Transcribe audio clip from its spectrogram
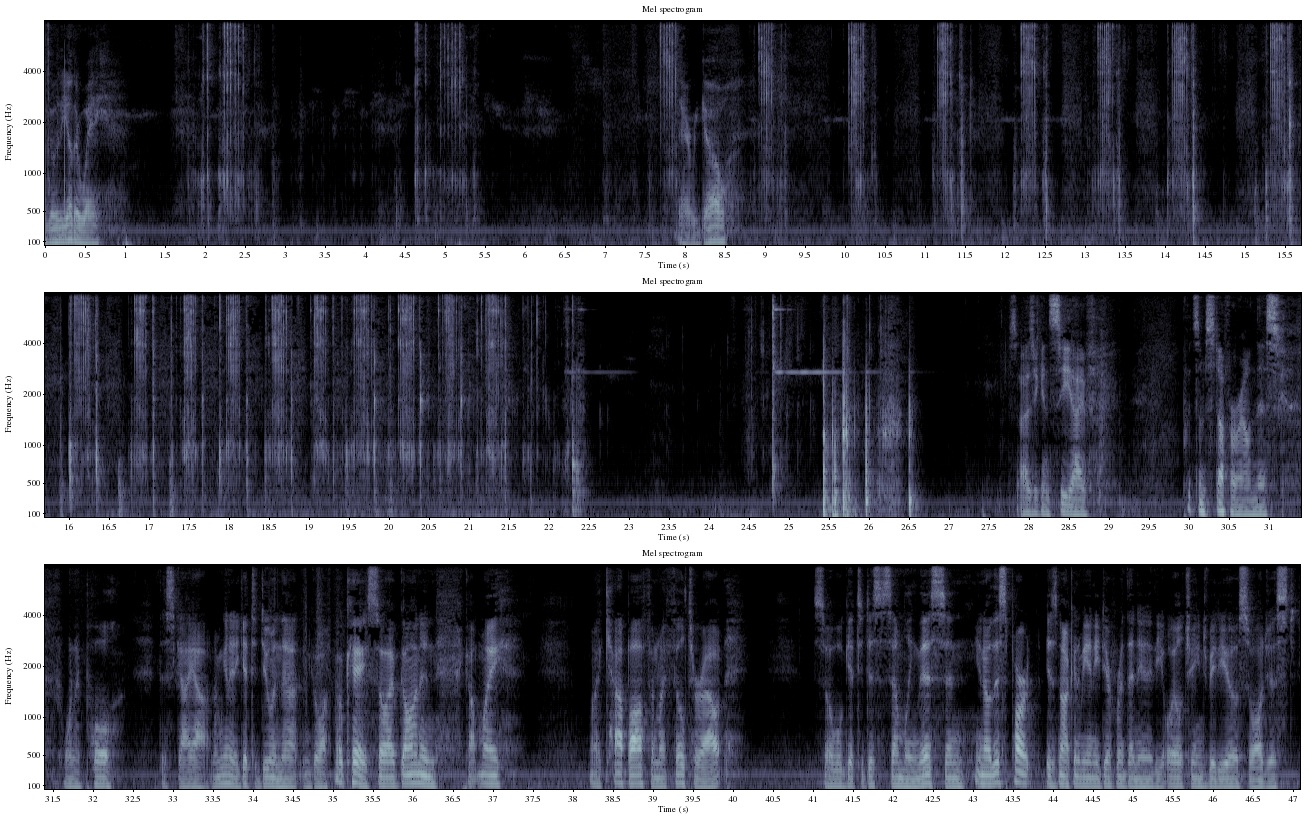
Go the other way. There we go. So as you can see, I've put some stuff around this when I pull this guy out. And I'm gonna get to doing that and go off. Okay, so I've gone and got my, my cap off and my filter out. So we'll get to disassembling this. And you know, this part is not gonna be any different than any of the oil change videos, so I'll just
